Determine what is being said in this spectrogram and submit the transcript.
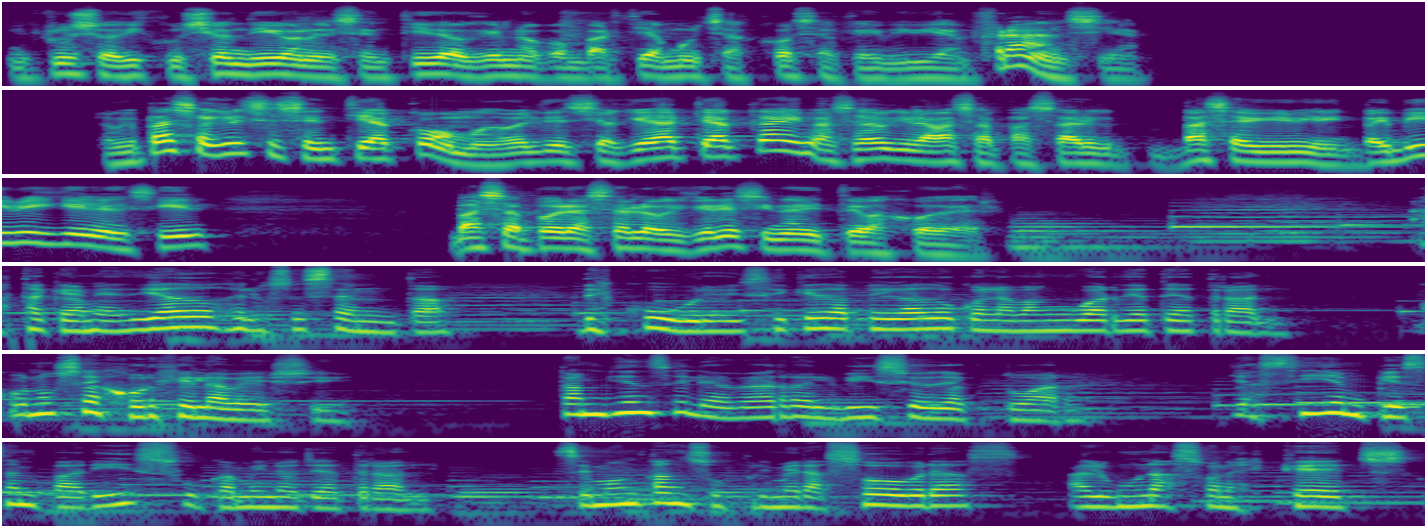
incluso discusión, digo, en el sentido que él no compartía muchas cosas que vivía en Francia. Lo que pasa es que él se sentía cómodo. Él decía, quédate acá y vas a ver que la vas a pasar, vas a vivir bien. Vivir bien quiere decir, vas a poder hacer lo que querés y nadie te va a joder hasta que a mediados de los 60 descubre y se queda pegado con la vanguardia teatral. Conoce a Jorge Labelli. También se le agarra el vicio de actuar y así empieza en París su camino teatral. Se montan sus primeras obras, algunas son sketches,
